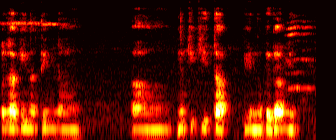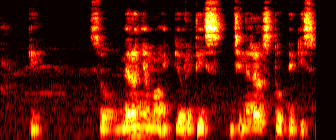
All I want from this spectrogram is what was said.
palagi nating na ah, nakikita yung nagagamit. Okay? So, meron yung mga impurities. General tubig is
